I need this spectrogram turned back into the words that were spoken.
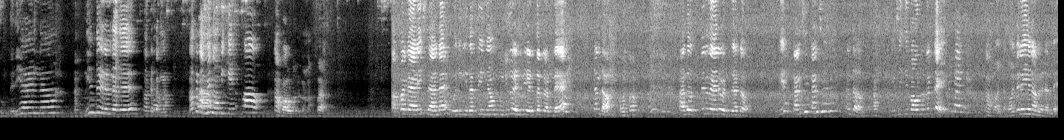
സുന്ദരിയായല്ലോ. നീ എന്ത് വരണ്ടത് നോക്കട്ടെ അമ്മ. നോക്കട്ടെ അമ്മ നോക്കിക്കേ. ആ പൗഡർ ഇടണം. അപ്പൊ ഗൈസ് ദാണ്ടെ ഒരു വിധത്തിൽ ഞാൻ പുരുക എഴുതി എടുത്തിട്ടുണ്ട്. കണ്ടോ? അത് ഒത്തിരി നേരം എടുത്തു കേട്ടോ. കളിച്ച് കളിച്ച് ഈ ചിച്ചി പൗഡർ ഇടട്ടെ ആ മോന്റെ മോന്റെ കയ്യിലാണ് ഇടണ്ടേ?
